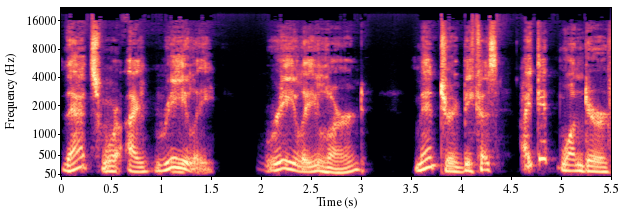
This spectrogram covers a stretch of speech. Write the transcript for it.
That's where I really, really learned mentoring because I did wonder,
